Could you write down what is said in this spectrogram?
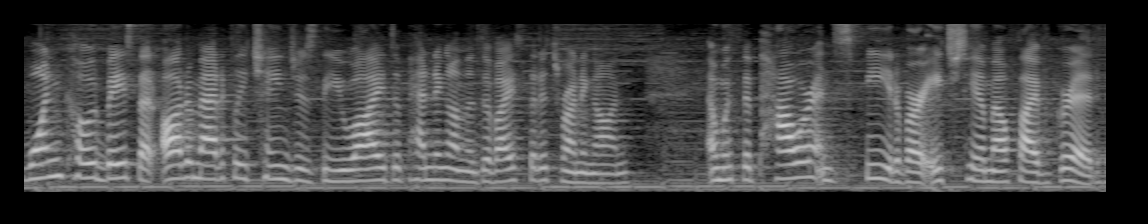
One code base that automatically changes the UI depending on the device that it's running on. And with the power and speed of our HTML5 grid,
